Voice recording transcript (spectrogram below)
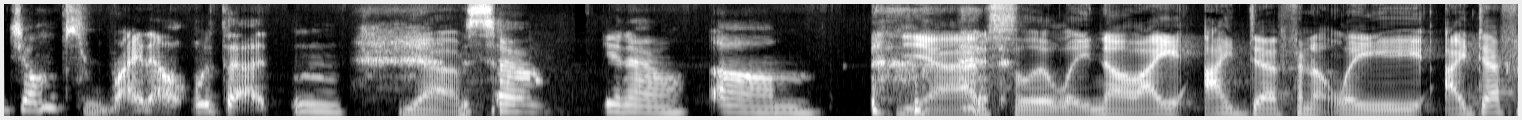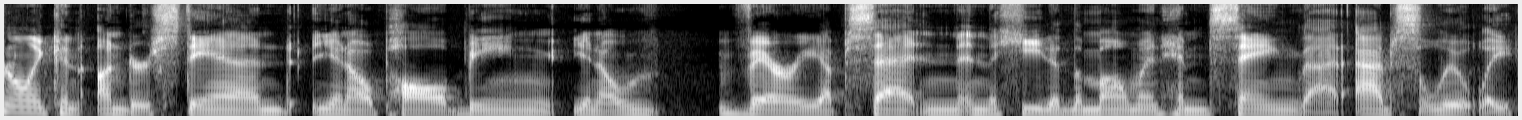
jumps right out with that and yeah. so you know um yeah absolutely. No i i definitely i definitely can understand you know paul being you know very upset and in the heat of the moment him saying that. Absolutely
